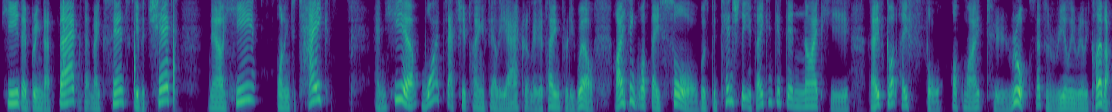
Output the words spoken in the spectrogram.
Here, they bring that back, that makes sense. Give a check. Now here, wanting to take, and here, White's actually playing fairly accurately. They're playing pretty well. I think what they saw was potentially if they can get their knight here, they've got a fork of my two rooks. That's really, really clever.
